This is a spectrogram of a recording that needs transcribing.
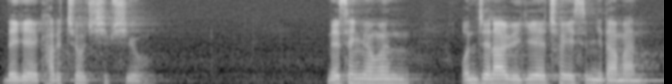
내게 가르쳐 주십시오. 내 생명은 언제나 위기에 처해 있습니다만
